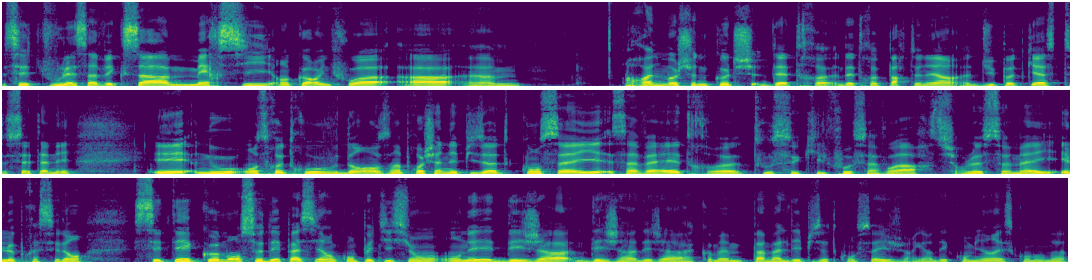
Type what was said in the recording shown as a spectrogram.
je vous laisse avec ça. Merci encore une fois à... Euh, Run Motion Coach d'être, partenaire du podcast cette année. Et nous, on se retrouve dans un prochain épisode conseil. Ça va être euh, tout ce qu'il faut savoir sur le sommeil. Et le précédent, c'était comment se dépasser en compétition. On est déjà, déjà, déjà quand même pas mal d'épisodes conseils. Je vais regarder combien est-ce qu'on en a,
